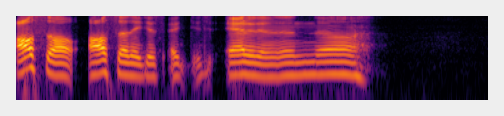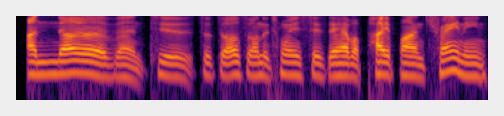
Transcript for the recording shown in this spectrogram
Also, also they just, uh, just added in uh, another event too. So it's also on the 26th. They have a Python training.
